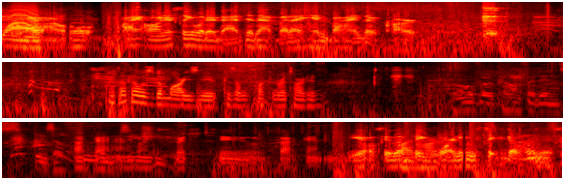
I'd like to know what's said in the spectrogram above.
Wow. I honestly would have died to that, but I hid behind the cart. I thought that was Damari's nuke, because I'm fucking retarded. Overconfidence is a Okay, I'm going to switch to fucking. You don't see the big Reinhardt. warning signal on this.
